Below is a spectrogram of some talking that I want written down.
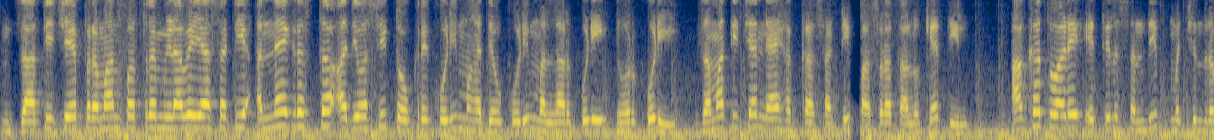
जातीचे प्रमाणपत्र मिळावे यासाठी अन्यायग्रस्त आदिवासी टोकरे कोळी महादेव कोळी मल्हार कोळी ढोर कोडी जमातीच्या न्याय हक्कासाठी पाचोरा तालुक्यातील आखतवाडे येथील संदीप मच्छिंद्र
